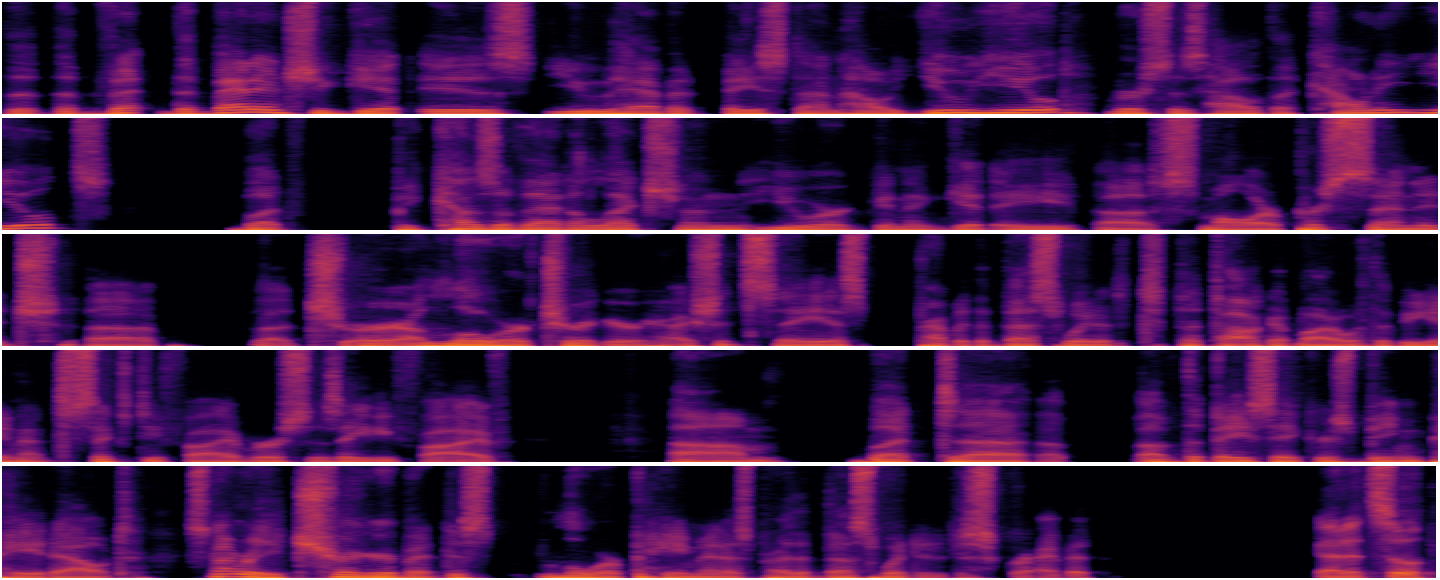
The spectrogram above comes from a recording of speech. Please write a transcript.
the, the the advantage you get is you have it based on how you yield versus how the county yields. But because of that election, you are going to get a, a, smaller percentage uh, a tr- or a lower trigger, I should say, is probably the best way to, to talk about it with it being at 65 versus 85. Um, but uh, of the base acres being paid out. It's not really trigger, but just lower payment is probably the best way to describe it. Got it. So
